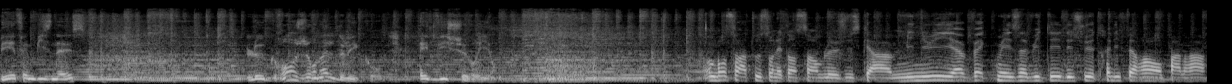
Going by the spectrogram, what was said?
BFM Business, le grand journal de l'écho, Edwige Chevrillon. Bonsoir à tous, on est ensemble jusqu'à minuit avec mes invités, des sujets très différents. On parlera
